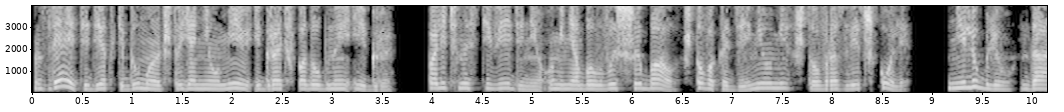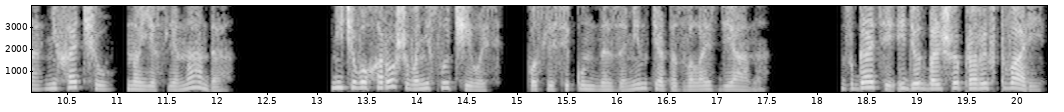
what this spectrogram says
Зря эти детки думают, что я не умею играть в подобные игры. По личности ведения у меня был высший балл, что в академиуме, что в разведшколе. Не люблю, да, не хочу, но если надо... Ничего хорошего не случилось, после секундной заминки отозвалась Диана. С Гати идет большой прорыв тварей,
